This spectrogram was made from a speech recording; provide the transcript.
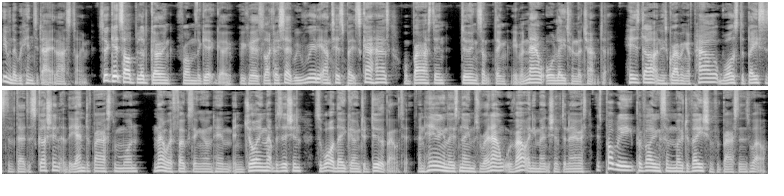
even though we hinted at it last time. So it gets our blood going from the get go, because like I said, we really anticipate Skahaz or Barristan doing something either now or later in the chapter. Hizdahr and his grabbing of power was the basis of their discussion at the end of Barristan 1. Now we're focusing on him enjoying that position, so what are they going to do about it? And hearing those names read out without any mention of Daenerys is probably providing some motivation for Barristan as well,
